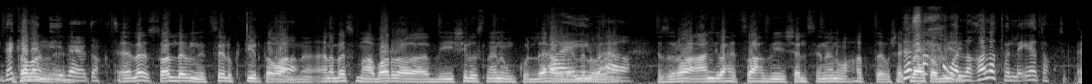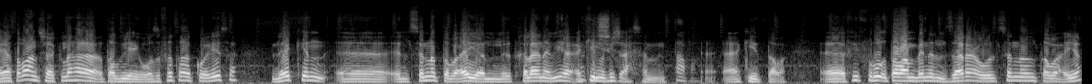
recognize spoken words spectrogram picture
ده طبعاً. كلام إيه بقى يا دكتور؟ لا السؤال ده بنتسأله كتير طبعا. آه. أنا بسمع بره بيشيلوا أسنانهم كلها ويعملوا أيوه آه. زراعه عندي واحد صاحبي شال سنانه وحط ده وشكلها صح طبيعي. ولا غلط ولا إيه يا دكتور؟ هي طبعا شكلها طبيعي وظيفتها كويسة لكن آه السنة الطبيعية اللي اتخلقنا بيها أكيد مفيش- مفيش أحسن منها. طبعا. آه، أكيد طبعا. آه في فروق طبعا بين الزرع والسنة الطبيعية.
